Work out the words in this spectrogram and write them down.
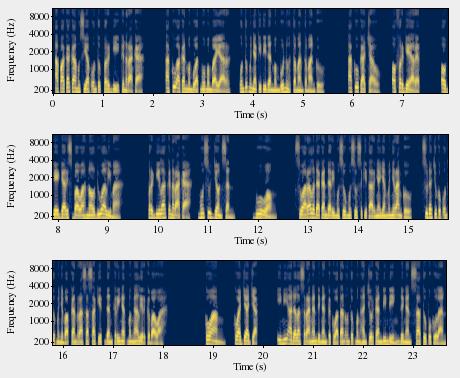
apakah kamu siap untuk pergi ke neraka? Aku akan membuatmu membayar, untuk menyakiti dan membunuh teman-temanku. Aku kacau. Over Gearet. OG garis bawah 025. Pergilah ke neraka, musuh Johnson. Bu Wong. Suara ledakan dari musuh-musuh sekitarnya yang menyerangku, sudah cukup untuk menyebabkan rasa sakit dan keringat mengalir ke bawah. Kuang, kuajajak. Ini adalah serangan dengan kekuatan untuk menghancurkan dinding dengan satu pukulan.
